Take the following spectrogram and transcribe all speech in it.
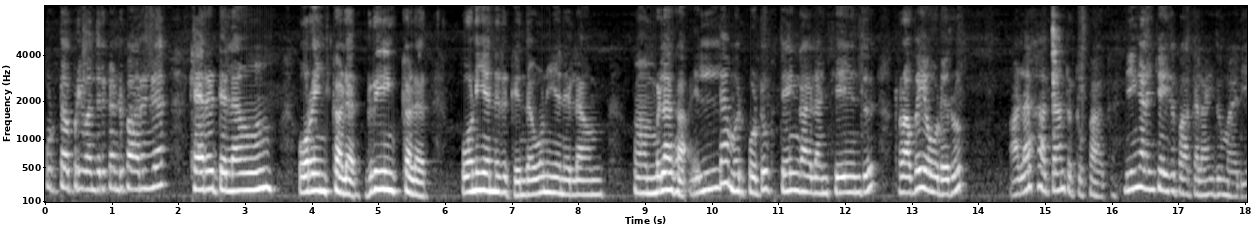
புட்டு அப்படி வந்திருக்கண்டு பாருங்க கேரட் எல்லாம் orange colour green colour onion இருக்குது இந்த ஒனியன் எல்லாம் மிளகாய் எல்லாம் ஒரு போட்டு தேங்காயெல்லாம் சேர்ந்து ரவையோட ஒரு அழகாத்தான் இருக்கு பார்க்க. நீங்களும் செய்து பார்க்கலாம் இது மாதிரி.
